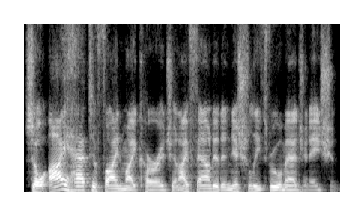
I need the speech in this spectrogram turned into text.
So I had to find my courage, and I found it initially through imagination.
